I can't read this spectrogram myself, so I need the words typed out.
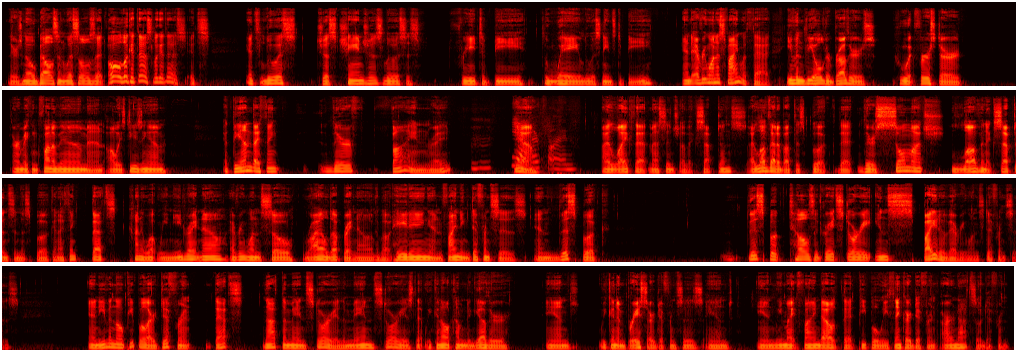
There's no bells and whistles that, oh, look at this, look at this. It's, it's Lewis just changes. Lewis is free to be the way Lewis needs to be and everyone is fine with that. Even the older brothers, who at first are are making fun of him and always teasing him, at the end, I think they're fine, right? Mm-hmm. Yeah, yeah, they're fine. I like that message of acceptance. I love that about this book that there's so much love and acceptance in this book, and I think that's kind of what we need right now. Everyone's so riled up right now about hating and finding differences. And this book this book tells a great story in spite of everyone's differences. And even though people are different, that's not the main story. The main story is that we can all come together and we can embrace our differences and and we might find out that people we think are different are not so different.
